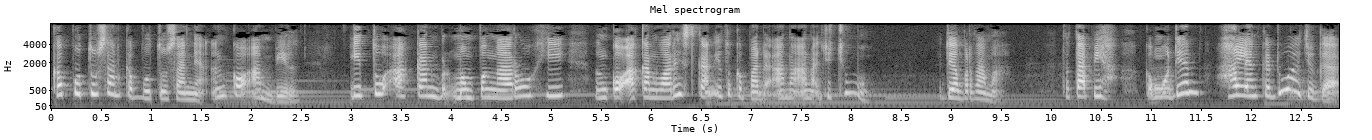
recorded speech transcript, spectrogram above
keputusan-keputusan yang engkau ambil itu akan mempengaruhi, engkau akan wariskan itu kepada anak-anak cucumu. Itu yang pertama. Tetapi kemudian hal yang kedua juga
